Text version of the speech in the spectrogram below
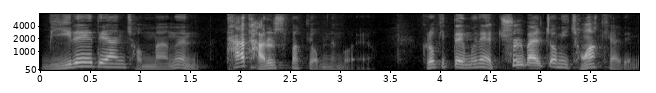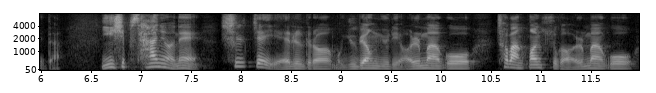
미래에 대한 전망은 다 다를 수밖에 없는 거예요. 그렇기 때문에 출발점이 정확해야 됩니다. 24년에 실제 예를 들어 뭐 유병률이 얼마고 처방 건수가 얼마고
